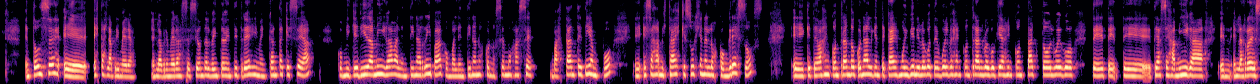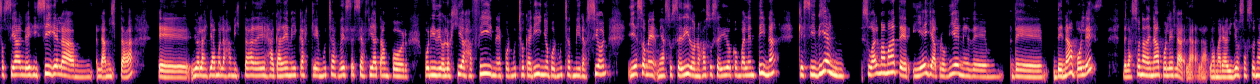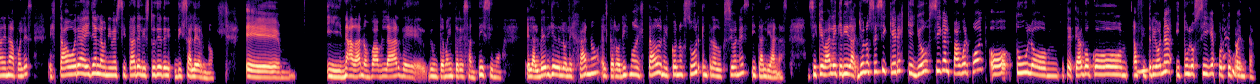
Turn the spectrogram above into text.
Entonces, eh, esta es la primera. Es la primera sesión del 2023 y me encanta que sea con mi querida amiga Valentina Ripa. Con Valentina nos conocemos hace bastante tiempo. Eh, esas amistades que surgen en los congresos, eh, que te vas encontrando con alguien, te caes muy bien y luego te vuelves a encontrar, luego quedas en contacto, luego te, te, te, te haces amiga en, en, las redes sociales y sigue la, la amistad. Eh, yo las llamo las amistades académicas que muchas veces se afiatan por, por ideologías afines, por mucho cariño, por mucha admiración, y eso me, me ha sucedido, nos ha sucedido con Valentina, que si bien su alma mater y ella proviene de, de, de Nápoles, de la zona de Nápoles, la, la, la, maravillosa zona de Nápoles, está ahora ella en la Universidad del Estudio de, de Salerno. Eh, y nada, nos va a hablar de, de, un tema interesantísimo, el albergue de lo lejano, el terrorismo de Estado en el cono sur en traducciones italianas. Así que vale, querida, yo no sé si quieres que yo siga el PowerPoint o tú lo, te, te hago co-anfitriona y tú lo sigues por tu cuenta.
